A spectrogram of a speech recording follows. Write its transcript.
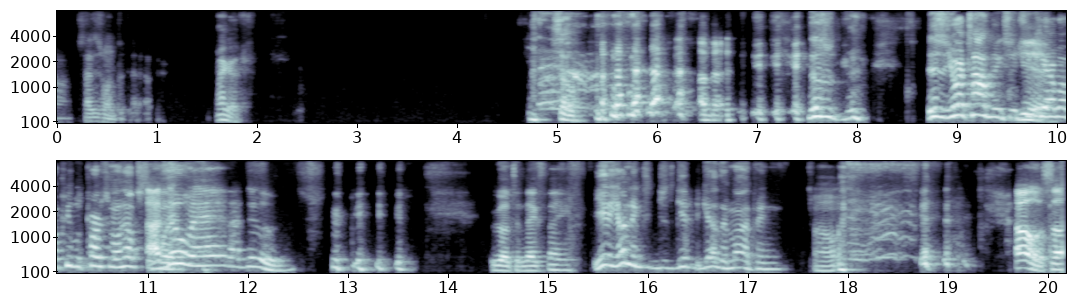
Um, so I just want to put that out I got you. So. This is this is your topic since you care about people's personal health so I much. do, man. I do. we go to the next thing. Yeah, y'all niggas just get it together, in my opinion. Oh, oh, so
